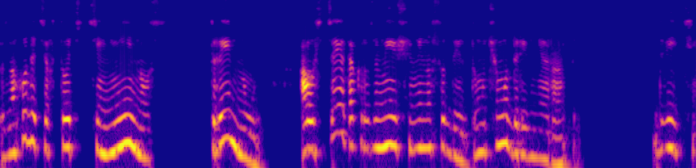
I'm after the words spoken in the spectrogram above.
знаходиться в точці мінус 3, 0. А ось це, я так розумію, що мінус 1. Тому чому дорівнює радіус? Двічі.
